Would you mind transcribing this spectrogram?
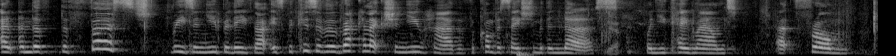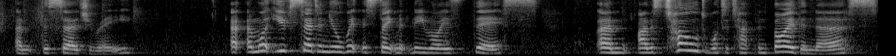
And, and the, the first reason you believe that is because of a recollection you have of a conversation with a nurse Yeah. when you came round uh, from um, the surgery. Uh, and what you've said in your witness statement, Leroy, is this. Um, I was told what had happened by the nurse,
